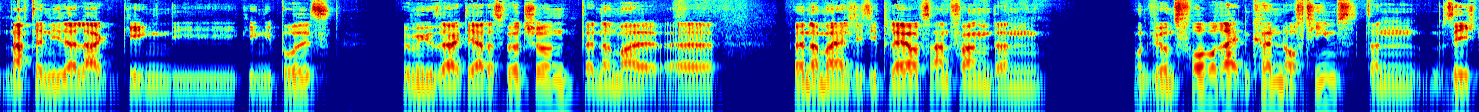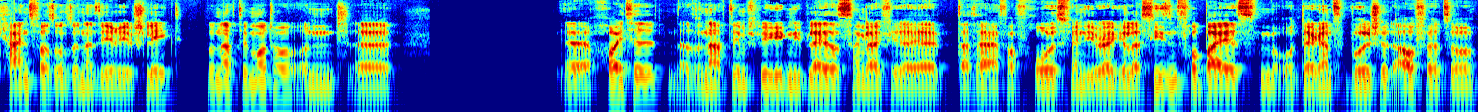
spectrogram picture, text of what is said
nach der Niederlage gegen die, gegen die Bulls, irgendwie gesagt, ja, das wird schon, wenn dann mal, äh, wenn dann mal endlich die Playoffs anfangen, dann und wir uns vorbereiten können auf Teams, dann sehe ich keins, was uns in der Serie schlägt, so nach dem Motto. Und äh, äh, heute, also nach dem Spiel gegen die Blazers, dann gleich wieder, ja, dass er einfach froh ist, wenn die Regular Season vorbei ist und der ganze Bullshit aufhört. So,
